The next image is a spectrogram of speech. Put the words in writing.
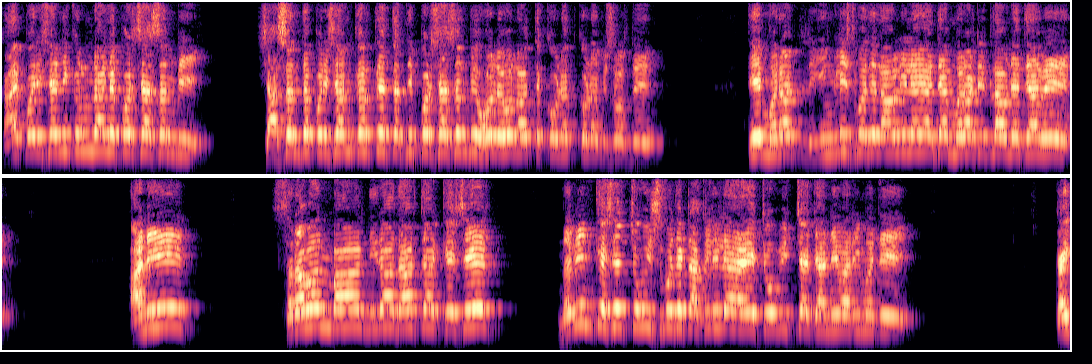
काय परेशानी करून राहिले प्रशासन बी. शासन तर परेशान करते त्यातनी प्रशासन बी होले हो लावते कवड्यात कवड्या मिसळते. ते मराठी इंग्लिशमध्ये लावलेल्या याद्या मराठीत लावण्यात यावे. आणि श्रवण बाळ निराधारच्या केसेस नवीन केसेस चोवीसमध्ये टाकलेल्या आहे चोवीसच्या जानेवारीमध्ये. काही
